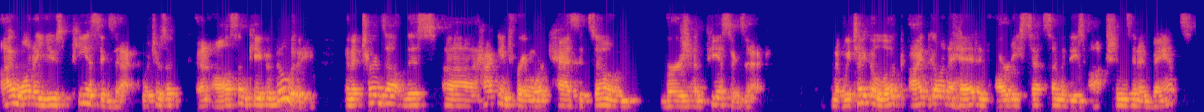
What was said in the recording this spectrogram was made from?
I want to use psexec, which is a, an awesome capability. And it turns out this uh, hacking framework has its own version of psexec. And if we take a look, I'd gone ahead and already set some of these options in advance.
